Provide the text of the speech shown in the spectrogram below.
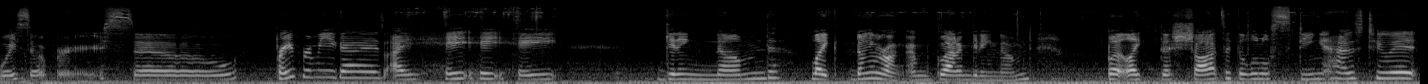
voiceover. So pray for me, you guys. I hate, hate, hate getting numbed. Like, don't get me wrong, I'm glad I'm getting numbed. But like the shots, like the little sting it has to it,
